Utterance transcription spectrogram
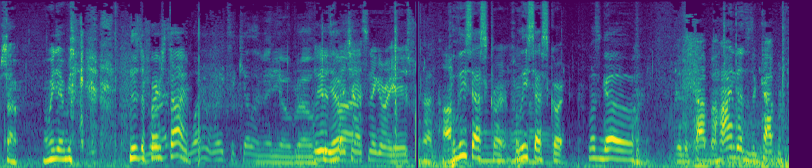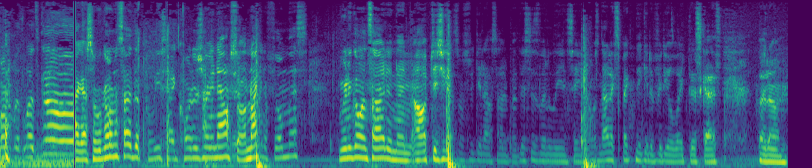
So we did. We, this is the first time. What a way to kill a video, bro. Look at this Yep. bitch ass nigga right here. Police escort. Police escort. Let's go. There's the cop behind us, the cop in front of us. Let's go. Alright guys, so we're going inside the police headquarters right now, so I'm not gonna film this. We're gonna go inside and then I'll update you guys once we get outside, but this is literally insane. I was not expecting to get a video like this, guys. But um,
